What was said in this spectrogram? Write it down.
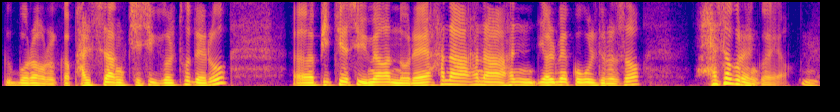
그 뭐라 그럴까 발상 지식 이걸 토대로 어, BTS 유명한 노래 하나 하나 한 열 몇 곡을 들어서 해석을 한 거예요. 음.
